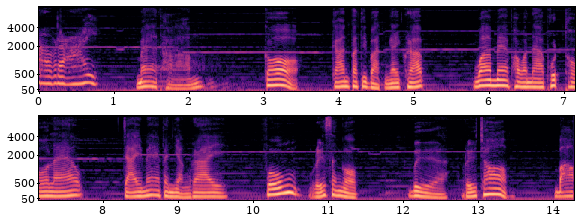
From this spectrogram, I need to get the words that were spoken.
อะไร แม่ถาม ก็การปฏิบัติไงครับ ว่าแม่ภาวนาพุทโธแล้ว ใจแม่เป็นอย่างไร ฟุ้งหรือสงบ เบื่อหรือชอบ เบา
